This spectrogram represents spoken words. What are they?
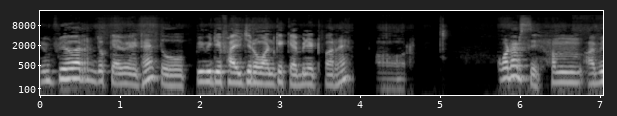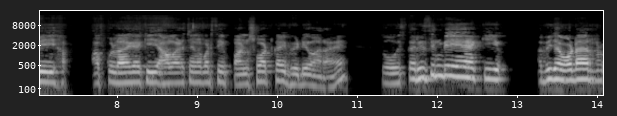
एम्प्लॉयर जो कैबिनेट है तो P V D five zero one के कैबिनेट पर है और ऑर्डर से हम अभी आपको लगेगा कि हमारे चैनल पर सिर्फ़ पाँच सौ का ही वीडियो आ रहा है। तो इसका रीज़न भी ये है कि अभी जो ऑर्डर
